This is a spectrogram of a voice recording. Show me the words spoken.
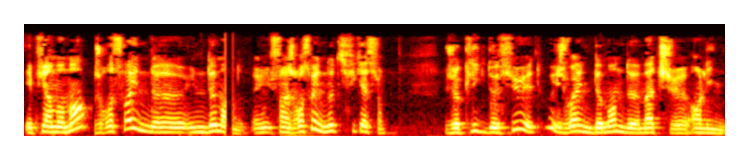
Et puis à un moment, je reçois une une demande, enfin je reçois une notification je clique dessus et tout, et je vois une demande de match euh, en ligne.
